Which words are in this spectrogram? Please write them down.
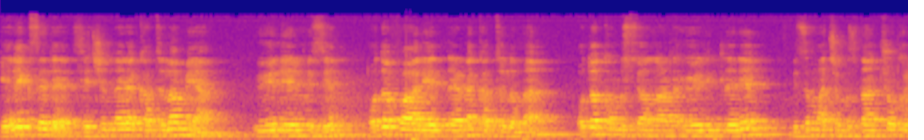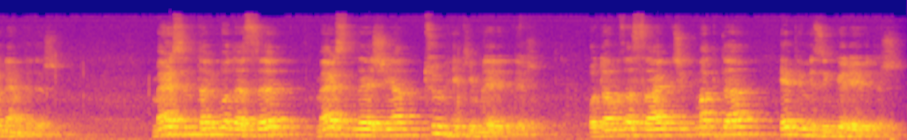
gerekse de seçimlere katılamayan üyelerimizin oda faaliyetlerine katılımı, oda komisyonlarına üyelikleri bizim açımızdan çok önemlidir. Mersin Tabip Odası, Mersin'de yaşayan tüm hekimlerindir. Odamıza sahip çıkmak da hepimizin görevidir.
